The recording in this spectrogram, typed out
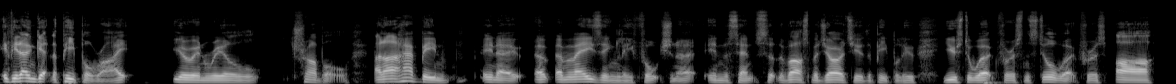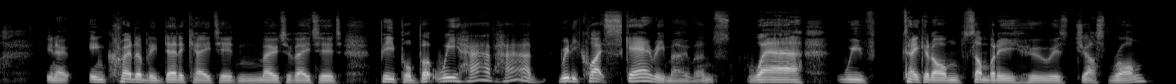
if you don't get the people right, you're in real trouble. And I have been, you know, a- amazingly fortunate in the sense that the vast majority of the people who used to work for us and still work for us are you know, incredibly dedicated and motivated people. But we have had really quite scary moments where we've taken on somebody who is just wrong,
